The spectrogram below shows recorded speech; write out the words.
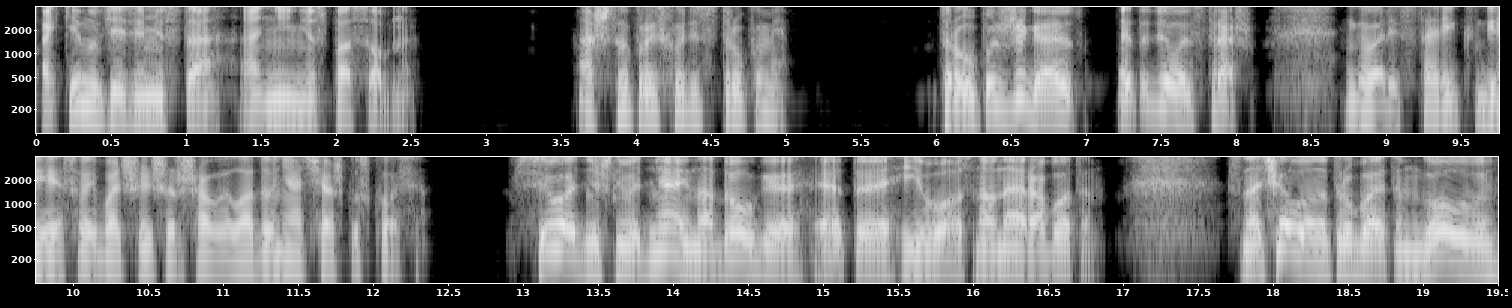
покинуть эти места они не способны. А что происходит с трупами? Трупы сжигают. Это делает страж, — говорит старик, грея свои большие шершавые ладони о чашку с кофе. С сегодняшнего дня и надолго это его основная работа. Сначала он отрубает им головы,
